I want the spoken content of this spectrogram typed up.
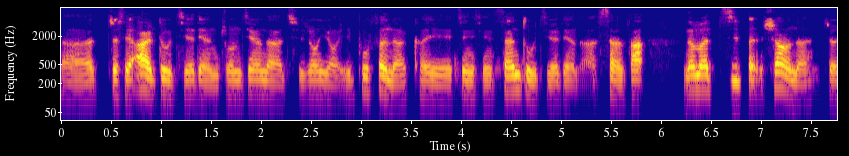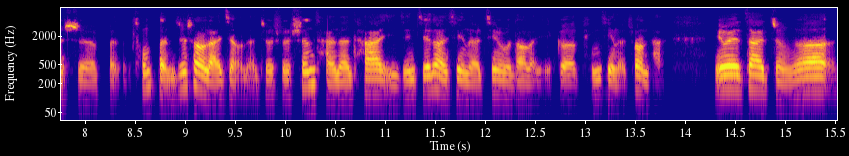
呃，这些二度节点中间呢，其中有一部分呢可以进行三度节点的散发。那么基本上呢，就是本从本质上来讲呢，就是生财呢，它已经阶段性的进入到了一个瓶颈的状态。因为在整个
